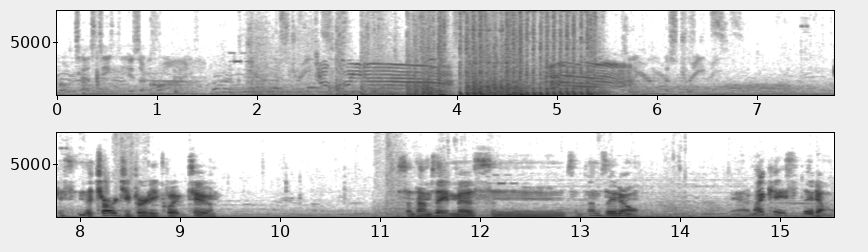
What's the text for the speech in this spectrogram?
Protesting is a crime. Clear the streets. Clear the streets. They seem to charge you pretty quick too. Sometimes they miss and sometimes they don't. And in my case, they don't.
